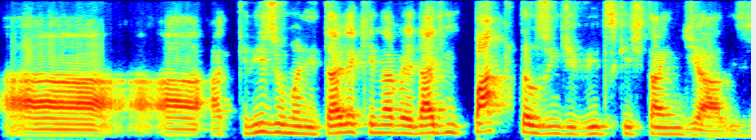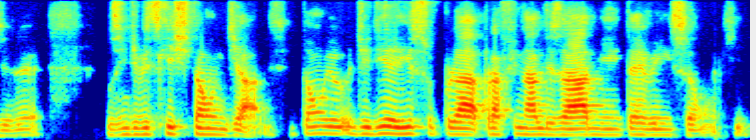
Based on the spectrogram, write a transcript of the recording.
a, a, a, crise humanitária que, na verdade, impacta os indivíduos que estão em diálise, né? Os indivíduos que estão em diálise. Então, eu diria isso para finalizar a minha intervenção aqui.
